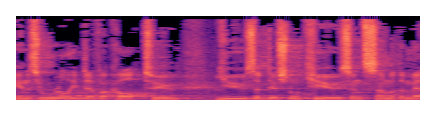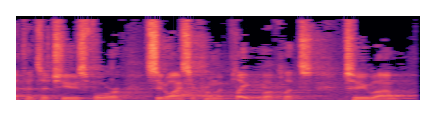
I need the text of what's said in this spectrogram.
and it's really difficult to use additional cues and some of the methods that's used for pseudoisochromate plate booklets to, um,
